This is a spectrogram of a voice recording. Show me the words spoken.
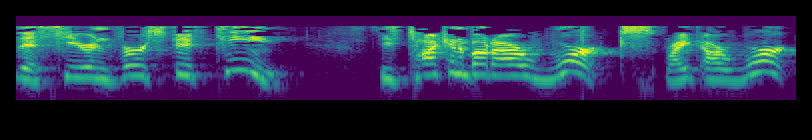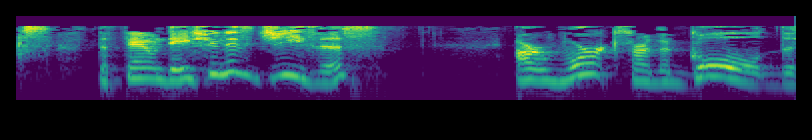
this here in verse 15. He's talking about our works, right? Our works. The foundation is Jesus. Our works are the gold, the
